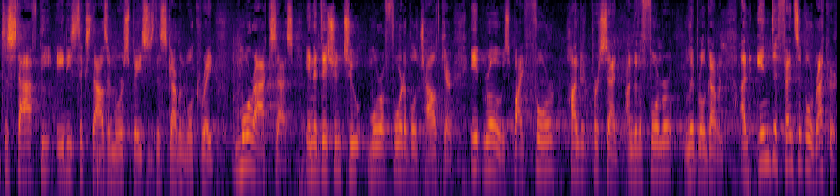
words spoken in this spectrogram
to staff the 86,000 more spaces this government will create, more access, in addition to more affordable childcare. It rose by 400 percent under the former Liberal government, an indefensible record.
